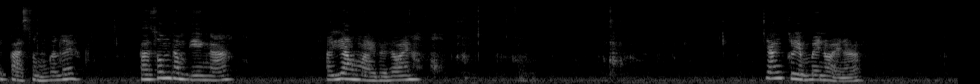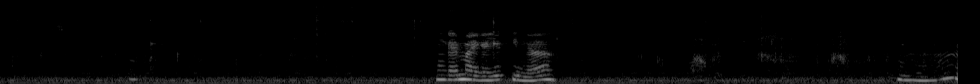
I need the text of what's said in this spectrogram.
ใส่ปลาส้มกันเลยปลาส้มทำเองนะเอาย่างใหม่ไปหน่อยย่างเกรียมไปหน่อยนะมึงได้ใหม่กันยักกินนะอืม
